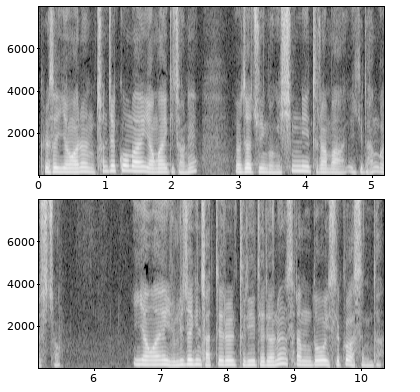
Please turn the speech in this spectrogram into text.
그래서 이 영화는 천재 꼬마의 영화이기 전에 여자 주인공의 심리 드라마이기도 한 것이죠. 이 영화의 윤리적인 잣대를 들이대려는 사람도 있을 것 같습니다.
